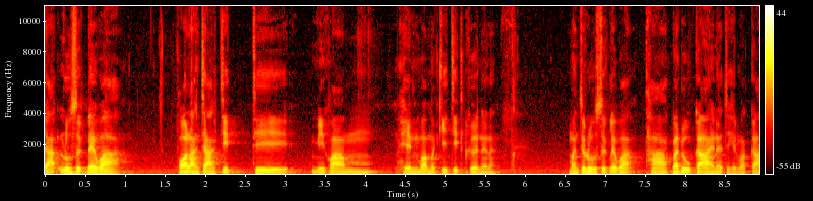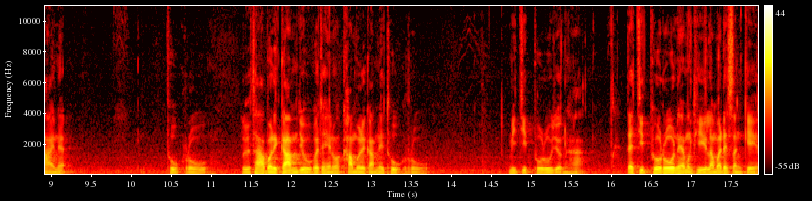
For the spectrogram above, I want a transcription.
จะรู้สึกได้ว่า พอหลังจากจิตที่มีความเห็นว่าเมื่อกี้จิตเคลื่อนเนยนะมันจะรู้สึกเลยว่า ถ้ามาดูกายนะจะเห็นว่ากายเนี่ยถูกรู้ หรือถ้าบริกรรมอยู่ก็จะเห็นว่าคำบริกรรมนี่ถูกรู้ มีจิตผู้รู้อยู่หากแต่จิตผู้รู้เนี่ยบางทีเราไม่ได้สังเกต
